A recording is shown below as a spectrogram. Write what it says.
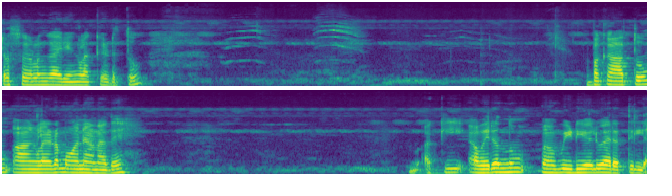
ഡ്രസ്സുകളും കാര്യങ്ങളൊക്കെ എടുത്തു. അപ്പോൾ കാത്തും ആങ്ങളയുടെ മോനാണതെ ബാക്കി അവരൊന്നും വീഡിയോയിൽ വരത്തില്ല.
